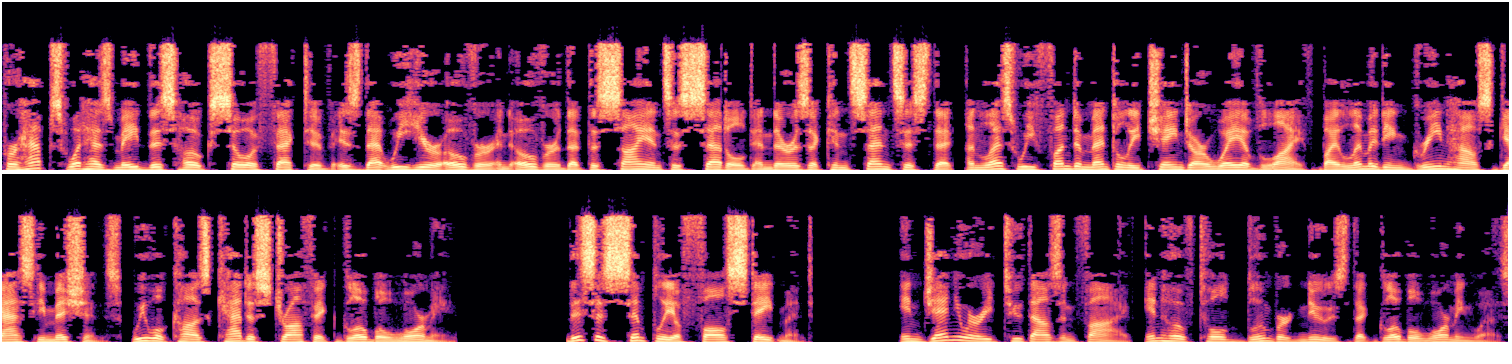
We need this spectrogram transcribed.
Perhaps what has made this hoax so effective is that we hear over and over that the science is settled and there is a consensus that, unless we fundamentally change our way of life by limiting greenhouse gas emissions, we will cause catastrophic global warming. This is simply a false statement. In January 2005, Inhofe told Bloomberg News that global warming was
